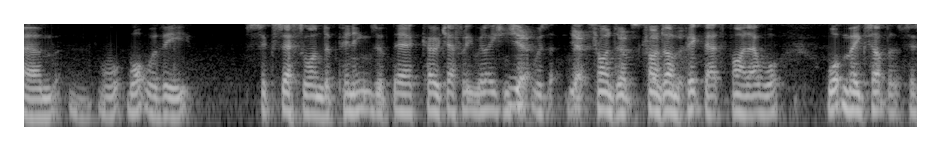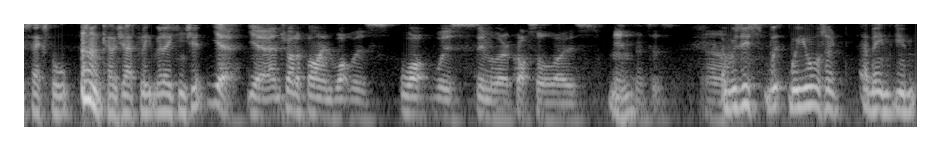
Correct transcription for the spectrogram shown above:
um, w- what were the successful underpinnings of their coach-athlete relationship. Yeah, Was that, yes, trying to abs- trying to unpick that to find out what what makes up a successful coach-athlete relationship. yeah, yeah, and trying to find what was what was similar across all those instances. Um, was this? Were you also? I mean, you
